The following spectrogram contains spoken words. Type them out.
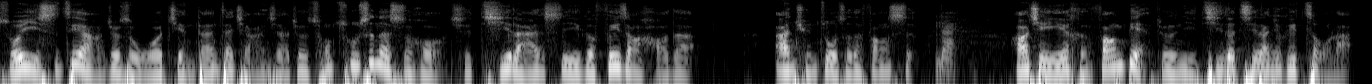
所以是这样，就是我简单再讲一下，就是从出生的时候，其实提篮是一个非常好的安全坐车的方式，对，而且也很方便，就是你提着提篮就可以走了，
